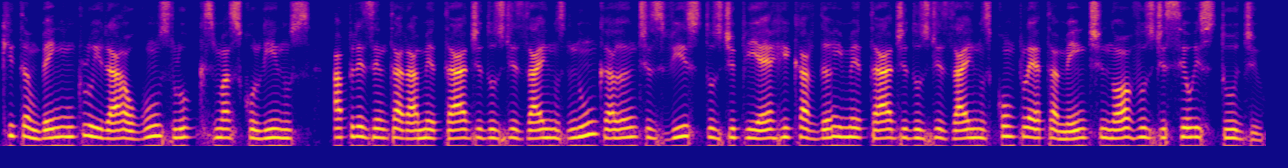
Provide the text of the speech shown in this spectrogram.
que também incluirá alguns looks masculinos, apresentará metade dos designs nunca antes vistos de Pierre Cardin e metade dos designs completamente novos de seu estúdio.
